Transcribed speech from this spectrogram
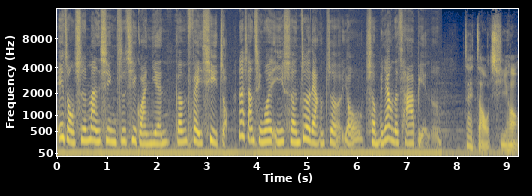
一种是慢性支气管炎跟肺气肿。那想请问医生，这两者有什么样的差别呢？在早期哈，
